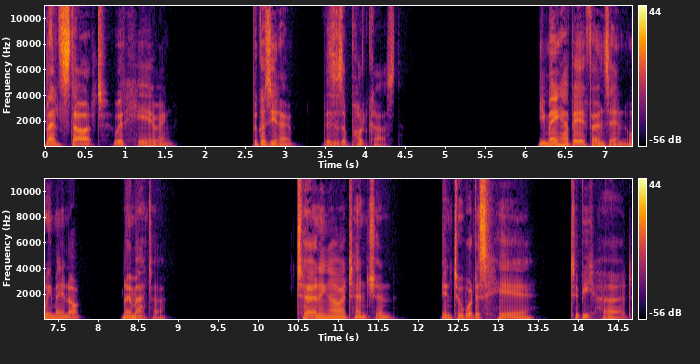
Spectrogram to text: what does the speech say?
Let's start with hearing, because you know, this is a podcast. You may have earphones in, or you may not, no matter turning our attention into what is here to be heard,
